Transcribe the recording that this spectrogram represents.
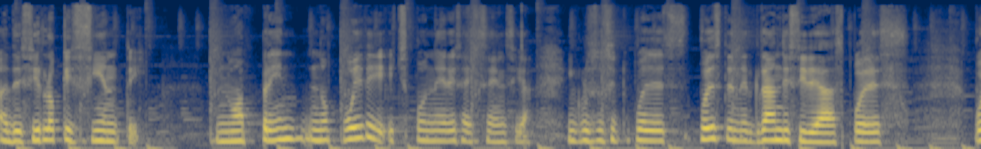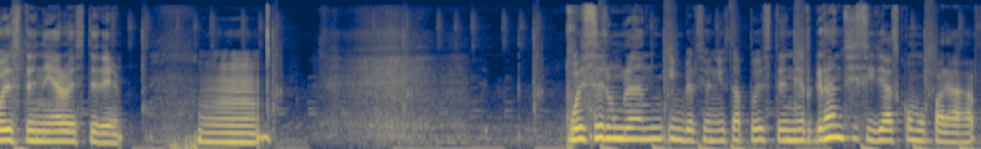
a, decir lo que siente, no, aprende, no puede exponer esa esencia. Incluso si tú puedes, puedes tener grandes ideas, puedes, puedes tener este de... Mm, puedes ser un gran inversionista, puedes tener grandes ideas como para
